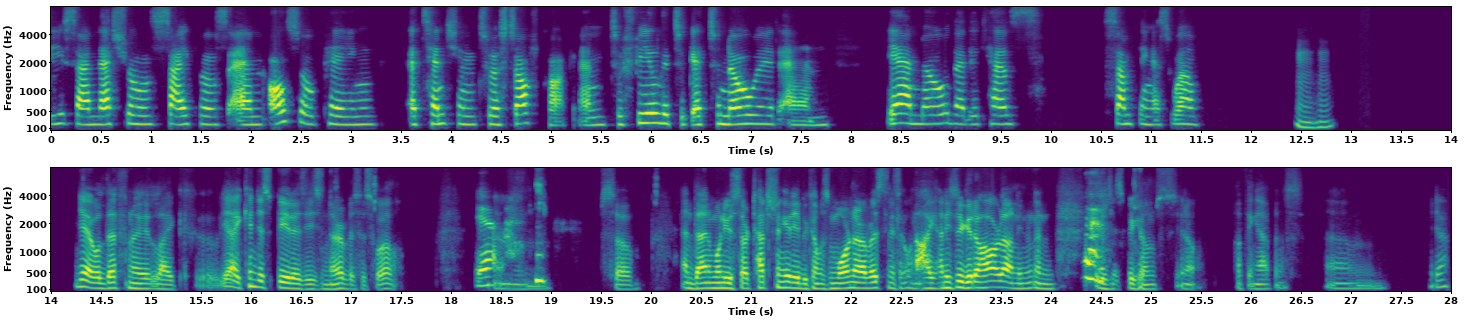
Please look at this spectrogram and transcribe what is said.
these are natural cycles and also paying attention to a soft cock and to feel it, to get to know it, and yeah, know that it has something as well. Mm-hmm. Yeah, well, definitely. Like, uh, yeah, it can just be that he's nervous as well. Yeah. Um, so, and then when you start touching it, he becomes more nervous, and he's like, "Oh no, I need to get a hard on," and, and it just becomes, you know, nothing happens. Um, yeah,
